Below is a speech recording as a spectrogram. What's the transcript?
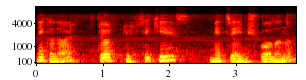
ne kadar? 408 metreymiş bu alanın.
